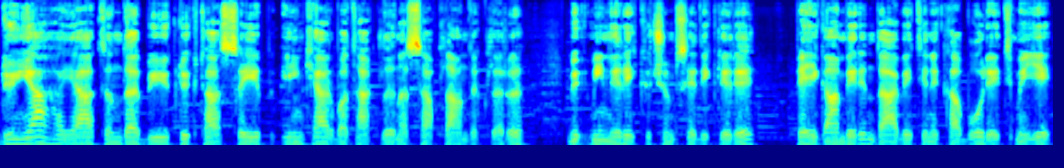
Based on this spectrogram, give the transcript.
dünya hayatında büyüklük taslayıp inkar bataklığına saplandıkları, müminleri küçümsedikleri, peygamberin davetini kabul etmeyi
